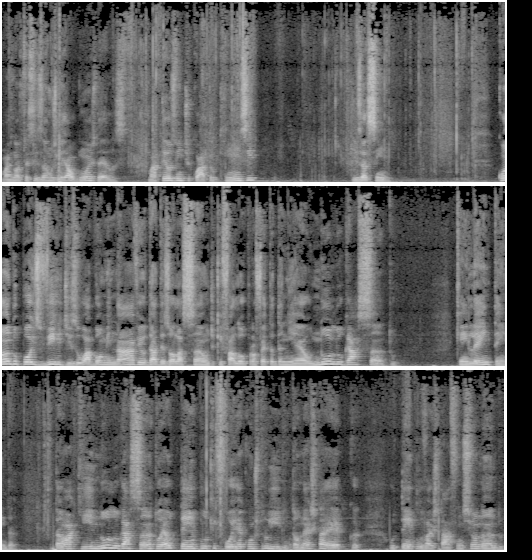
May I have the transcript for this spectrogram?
mas nós precisamos ler algumas delas. Mateus 24:15 diz assim: quando, pois, virdes o abominável da desolação de que falou o profeta Daniel no lugar santo, quem lê entenda. Então, aqui no lugar santo é o templo que foi reconstruído. Então, nesta época, o templo vai estar funcionando.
